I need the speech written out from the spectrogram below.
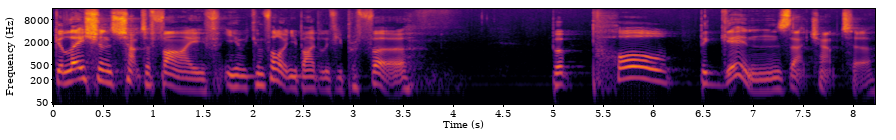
Galatians chapter 5, you can follow it in your Bible if you prefer. But Paul begins that chapter.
